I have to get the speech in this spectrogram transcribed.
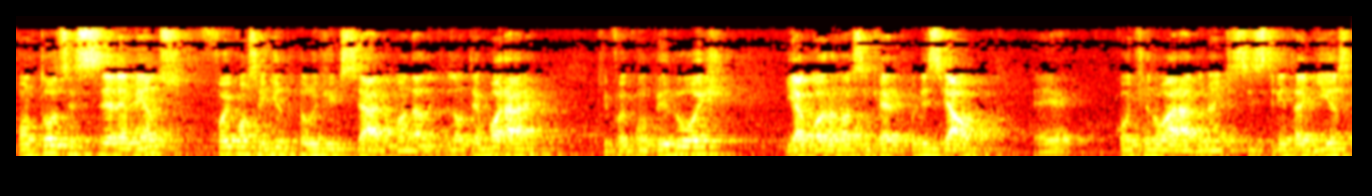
Com todos esses elementos, foi concedido pelo Judiciário um mandado de prisão temporária, que foi cumprido hoje, e agora o nosso inquérito policial é, continuará durante esses 30 dias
